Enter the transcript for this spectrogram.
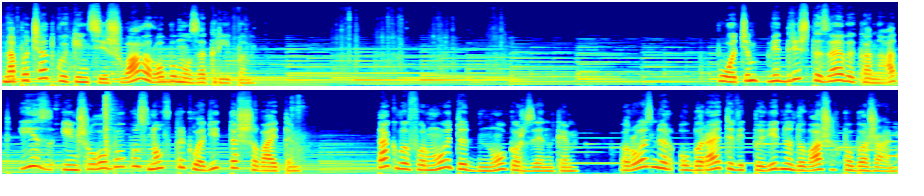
На початку і кінці шва робимо закріпи. Потім відріжте зайвий канат і з іншого боку знов прикладіть та шивайте. Так ви формуєте дно корзинки. Розмір обирайте відповідно до ваших побажань.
